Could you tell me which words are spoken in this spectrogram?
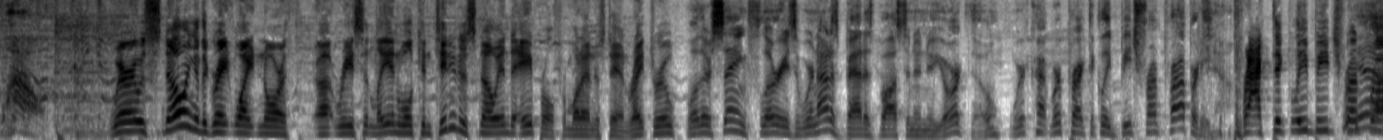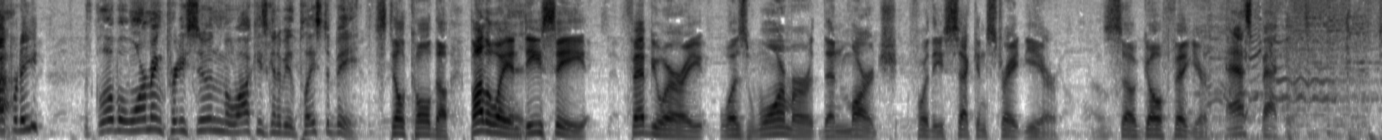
Wow. Where it was snowing in the Great White North uh, recently and will continue to snow into April, from what I understand. Right, Drew? Well, they're saying flurries. We're not as bad as Boston and New York, though. We're we're practically beachfront property now. Practically beachfront Yeah. property. With global warming, pretty soon Milwaukee's going to be the place to be. Still cold, though. By the way, in D.C., February was warmer than March for the second straight year. So go figure. Ask backwards.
